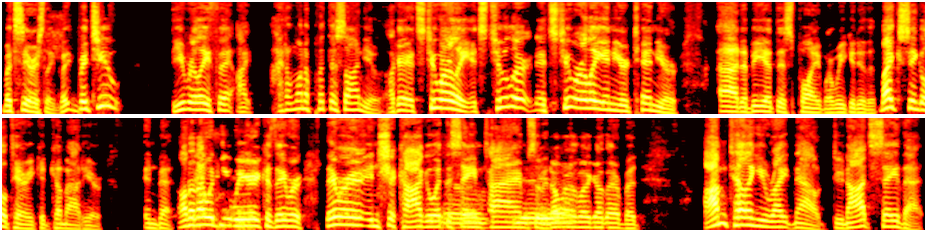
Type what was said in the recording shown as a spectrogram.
but seriously, but but you do you really think I I don't want to put this on you? Okay, it's too early. It's too late, it's too early in your tenure uh, to be at this point where we could do this. Mike Singletary could come out here and bet. Although that would be weird because they were they were in Chicago at the same time, yeah, so we don't want to go there. But I'm telling you right now, do not say that.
